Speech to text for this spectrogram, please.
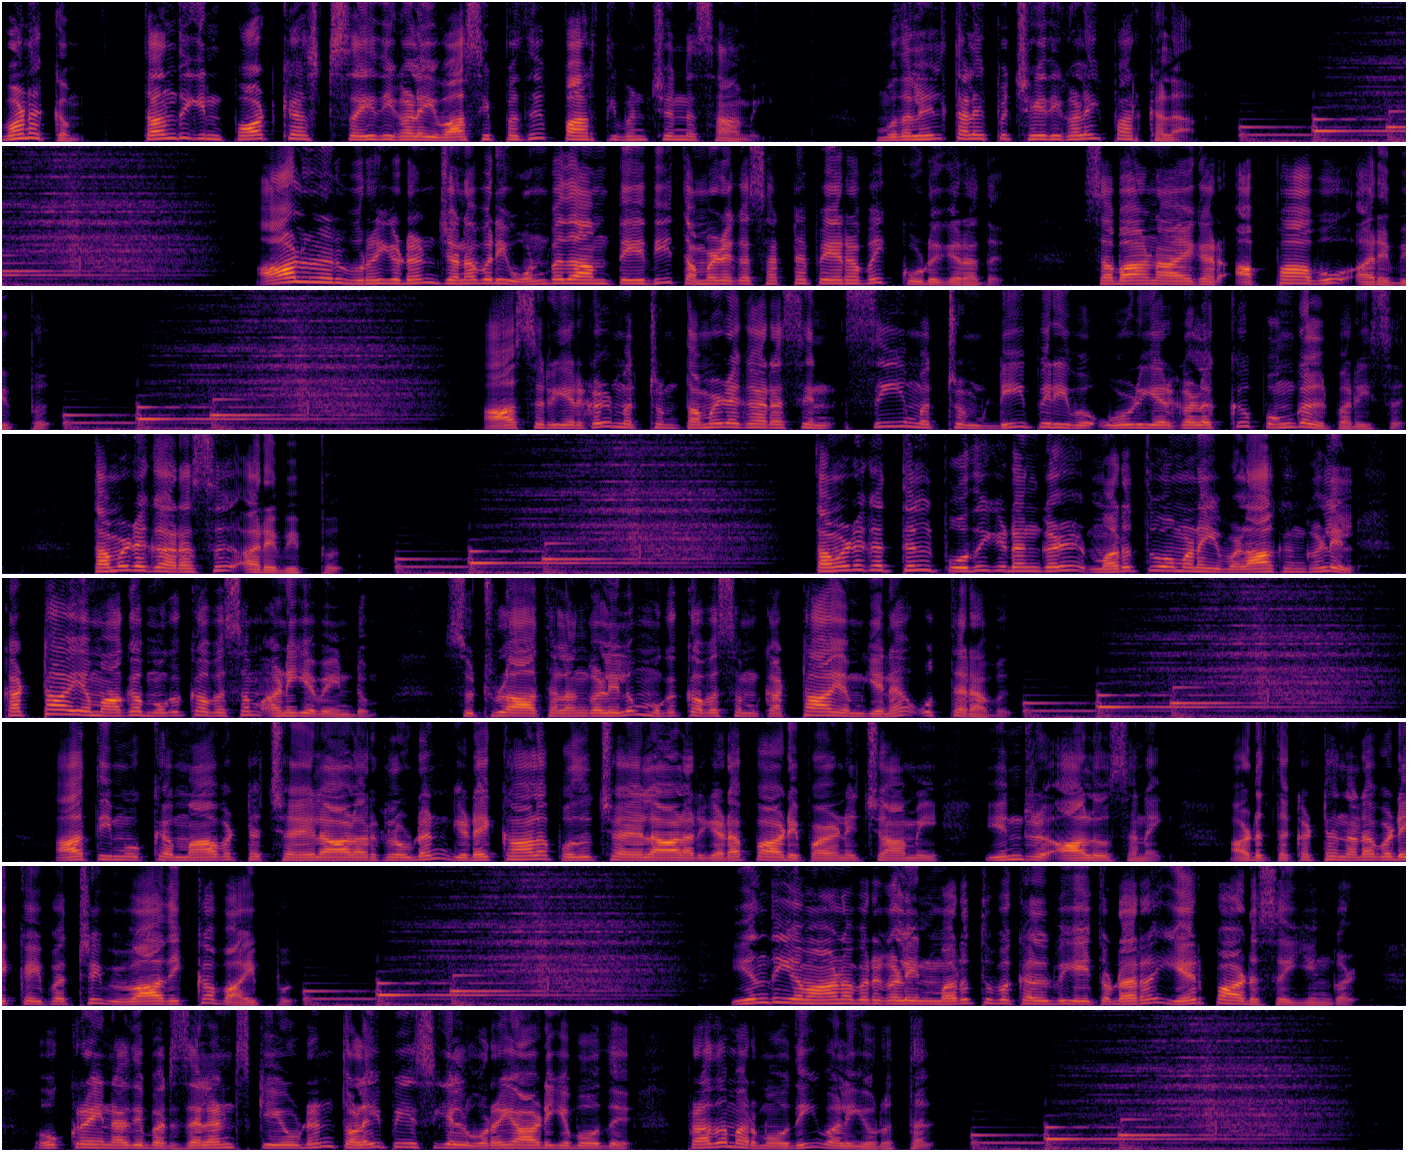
வணக்கம். தந்தையின் பாட்காஸ்ட் செய்திகளை வாசிப்பது பார்த்திபன் சின்னசாமி. முதலில் தலைப்புச் செய்திகளை பார்க்கலாம். ஆளுநர் உரையுடன் ஜனவரி ஒன்பதாம் தேதி தமிழக சட்டப்பேரவை கூடுகிறது. சபாநாயகர் அப்பாவு அறிவிப்பு. ஆசிரியர்கள் மற்றும் தமிழக அரசின் சி மற்றும் டி பிரிவு ஊழியர்களுக்கு பொங்கல் பரிசு. தமிழக அரசு அறிவிப்பு. தமிழகத்தில் பொது இடங்கள் மருத்துவமனை வளாகங்களில் கட்டாயமாக முகக்கவசம் அணிய வேண்டும். சுற்றுலா தலங்களிலும் முகக்கவசம் கட்டாயம் என உத்தரவு. அதிமுக மாவட்ட செயலாளர்களுடன் இடைக்கால பொதுச் செயலாளர் எடப்பாடி பழனிசாமி இன்று ஆலோசனை. அடுத்த கட்ட நடவடிக்கை பற்றி விவாதிக்க வாய்ப்பு. இந்திய மாணவர்களின் மருத்துவ கல்வியை தொடர ஏற்பாடு செய்யுங்கள். உக்ரைன் அதிபர் ஜெலன்ஸ்கியுடன் தொலைபேசியில் உரையாடியபோது பிரதமர் மோடி வலியுறுத்தல்.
